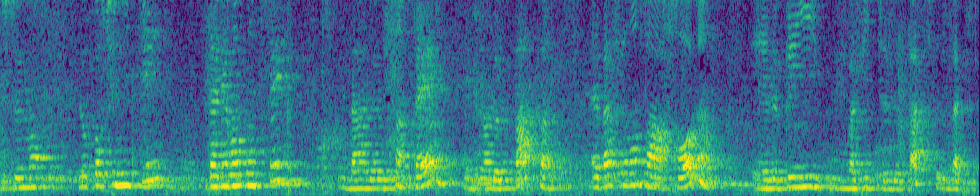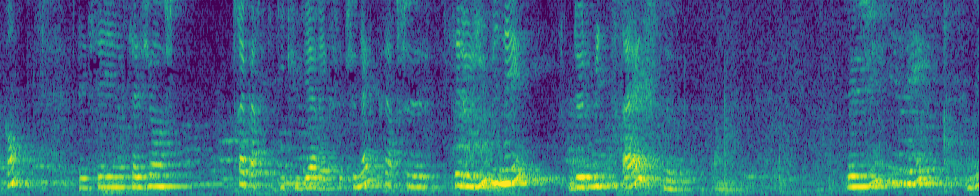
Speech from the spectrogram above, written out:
justement l'opportunité d'aller rencontrer ben, le Saint-Père, c'est-à-dire le pape. Elle va se rendre à Rome, le pays où habite le pape, c'est le Vatican. Et c'est une occasion très particulière et exceptionnelle, car c'est le jubilé de Louis XIII, le jubilé du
